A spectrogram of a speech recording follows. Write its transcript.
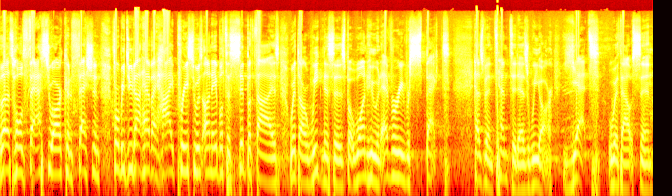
Let us hold fast to our confession, for we do not have a high priest who is unable to sympathize with our weaknesses, but one who, in every respect, has been tempted as we are, yet without sin.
